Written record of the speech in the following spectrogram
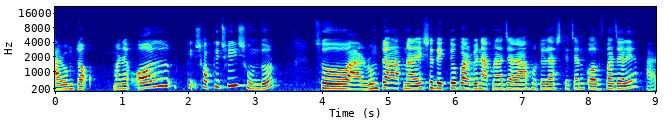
আর রুমটা মানে অল সব কিছুই সুন্দর। সো আর রুমটা আপনারা এসে দেখতেও পারবেন, আপনারা যারা হোটেলে আসতে চান কক্সবাজারে, আর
